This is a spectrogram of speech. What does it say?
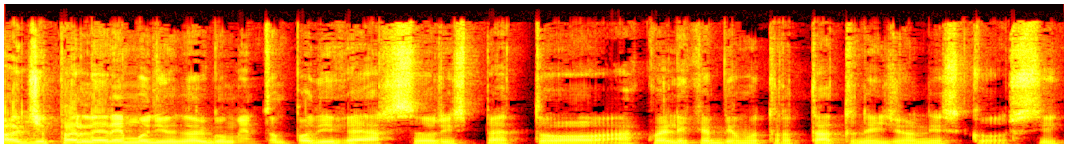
Oggi parleremo di un argomento un po' diverso rispetto a quelli che abbiamo trattato nei giorni scorsi.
